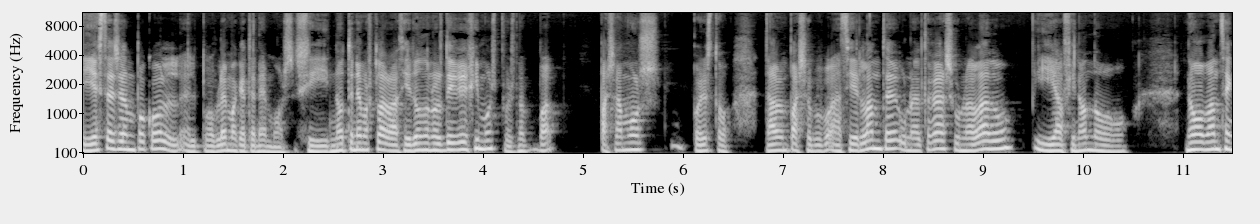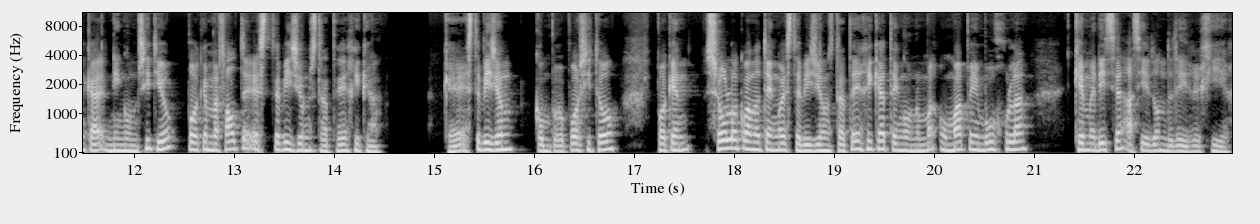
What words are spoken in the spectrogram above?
Y este es un poco el, problema que tenemos. Si no tenemos claro hacia dónde nos dirigimos, pues no, pasamos por esto, dar un paso hacia adelante, uno atrás, uno al lado, y al final no, no en ningún sitio porque me falta esta visión estratégica. Que esta visión con propósito, porque solo cuando tengo esta visión estratégica tengo un, un mapa en brújula que me dice hacia dónde dirigir,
